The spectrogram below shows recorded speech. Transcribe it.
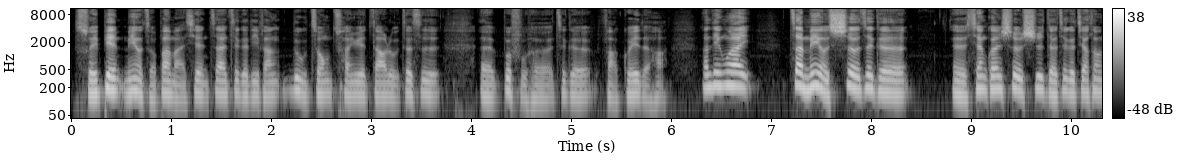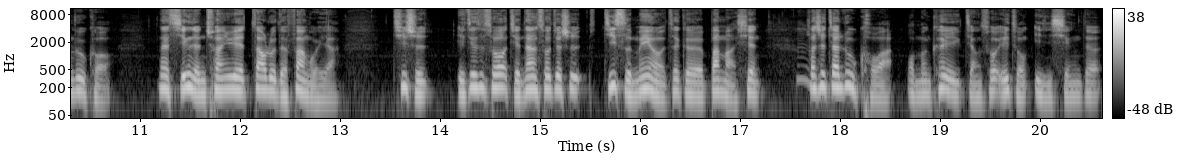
随便没有走斑马线，在这个地方路中穿越道路，这是呃不符合这个法规的哈。那另外，在没有设这个呃相关设施的这个交通路口，那行人穿越道路的范围啊，其实也就是说，简单说就是，即使没有这个斑马线，但是在路口啊，我们可以讲说一种隐形的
